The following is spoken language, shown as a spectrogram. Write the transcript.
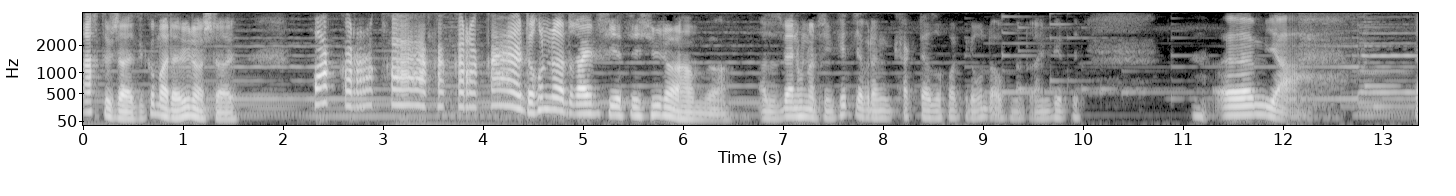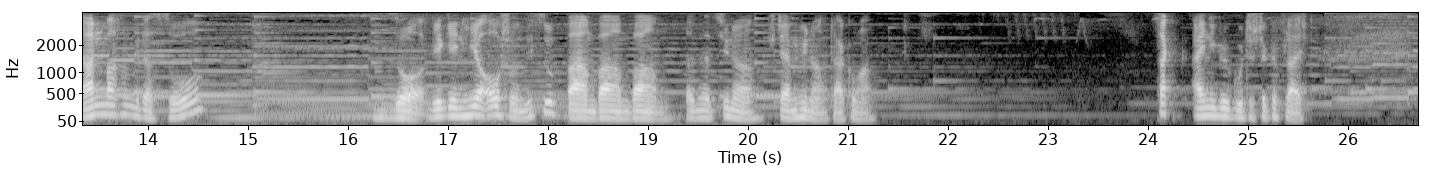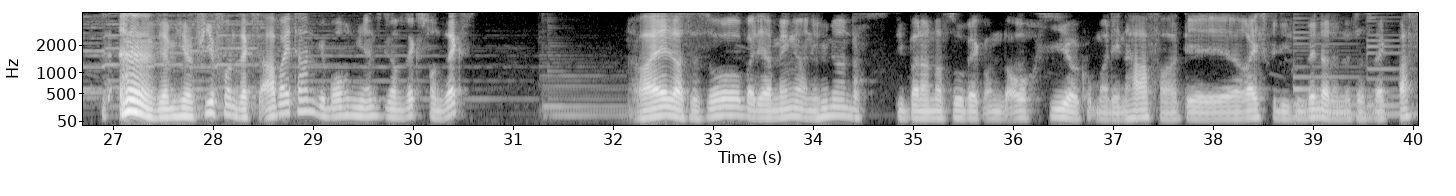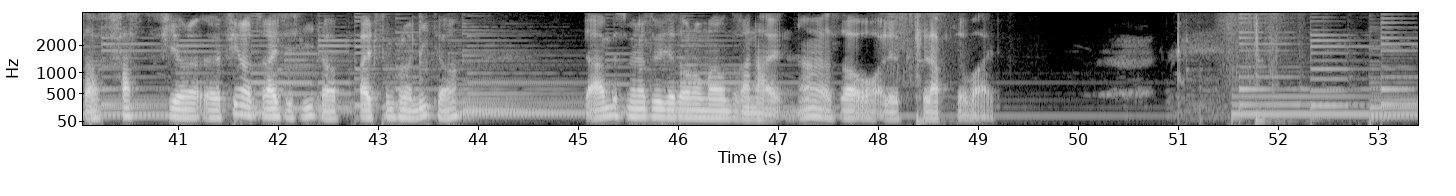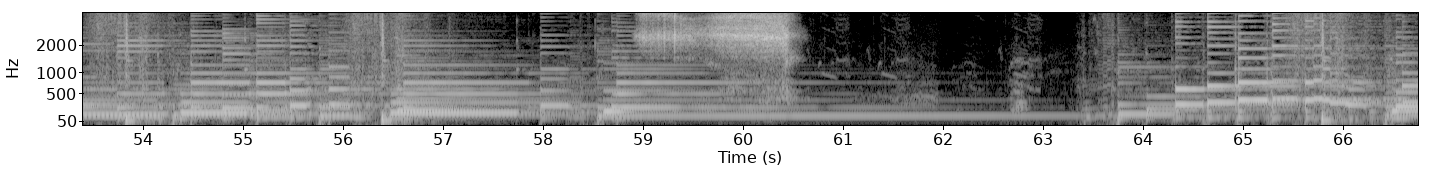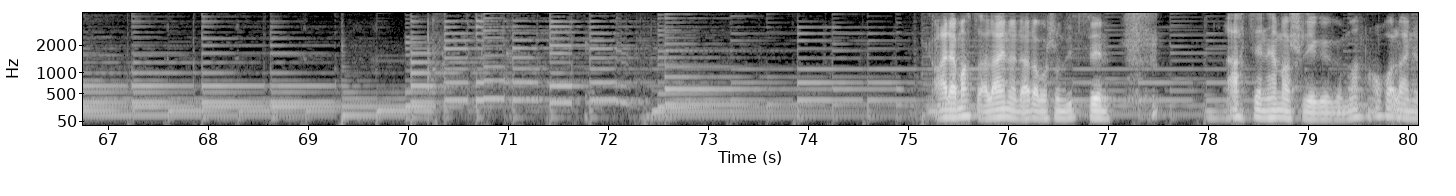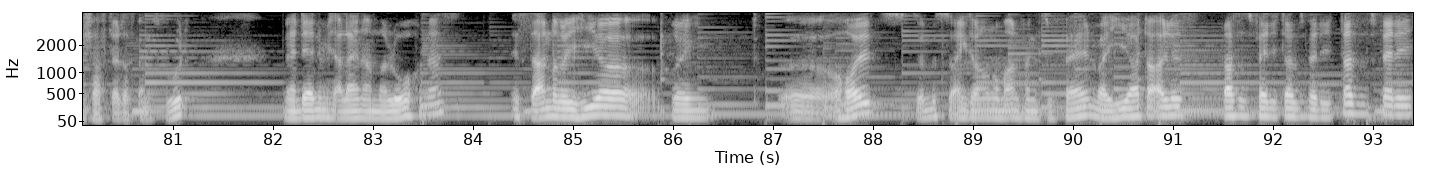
Ach du Scheiße, guck mal, der Hühnerstall. 143 Hühner haben wir. Also es wären 144, aber dann kackt er sofort wieder runter auf 143. Ähm, ja. Dann machen wir das so. So, wir gehen hier auch schon. Siehst du? Bam, bam, bam. Da sind jetzt Hühner. Sterben Hühner. Da, guck mal. Zack, einige gute Stücke Fleisch. Wir haben hier vier von sechs Arbeitern. Wir brauchen hier insgesamt sechs von sechs. Weil das ist so, bei der Menge an Hühnern, dass die ballern das so weg. Und auch hier, guck mal, den Hafer, der reicht für diesen Winter, dann ist das weg. Wasser, fast 4, äh, 430 Liter, bald 500 Liter. Da müssen wir natürlich jetzt auch nochmal uns ranhalten, ne? dass da auch alles klappt soweit. Ah, der macht es alleine, der hat aber schon 17, 18 Hämmerschläge gemacht. Auch alleine schafft er das ganz gut. Wenn der nämlich alleine am Malochen ist, ist der andere hier, bringt äh, Holz. Der müsste eigentlich dann auch nochmal anfangen zu fällen, weil hier hat er alles. Das ist fertig, das ist fertig, das ist fertig.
